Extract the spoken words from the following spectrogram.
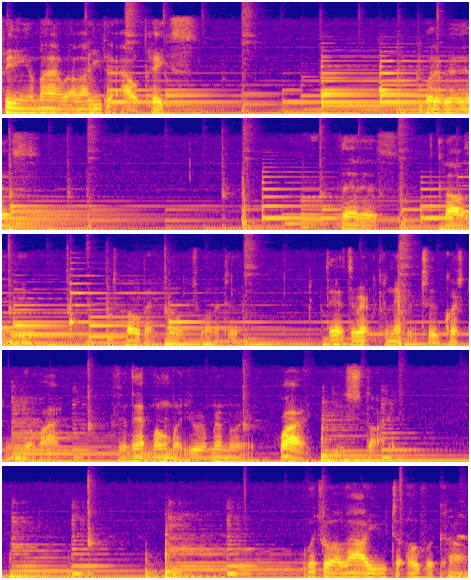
Feeding your mind will allow you to outpace causing you to hold back from what you want to do. That's direct connected to questioning your why. Because in that moment, you're remembering why you started, which will allow you to overcome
